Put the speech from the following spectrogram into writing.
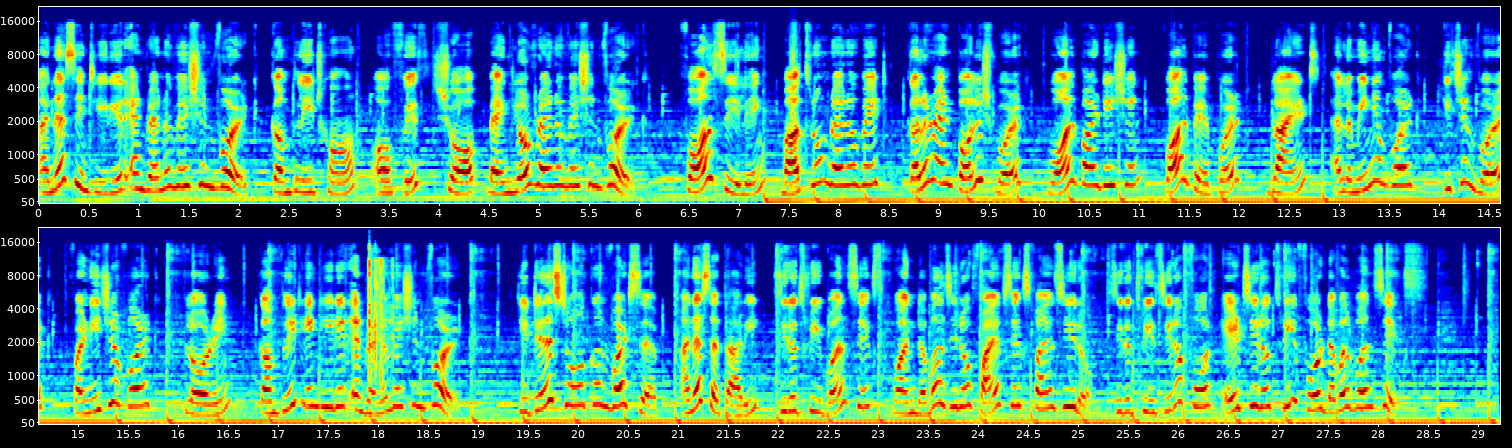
Anas Interior and Renovation Work. Complete home, office, shop, bungalow renovation work. Fall ceiling, bathroom renovate, color and polish work, wall partition, wallpaper, blinds, aluminium work, kitchen work, furniture work, flooring, complete interior and renovation work. Details talk on WhatsApp Anas Atari 0316 100 0304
